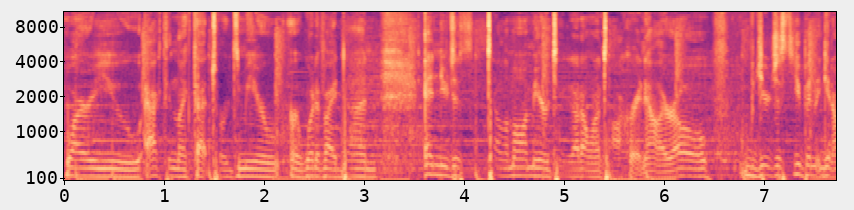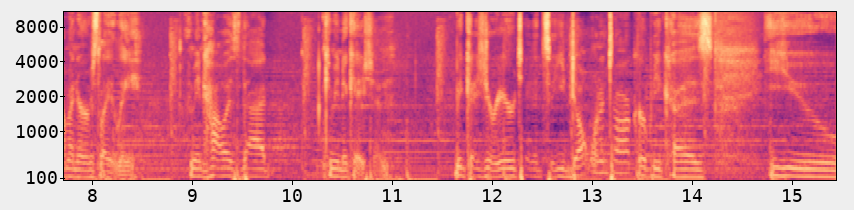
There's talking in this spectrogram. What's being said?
why are you acting like that towards me, or, or what have I done? And you just tell them, oh, I'm irritated, I don't want to talk right now, or oh, you're just, you've been getting on my nerves lately. I mean, how is that communication because you're irritated so you don't want to talk or because you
